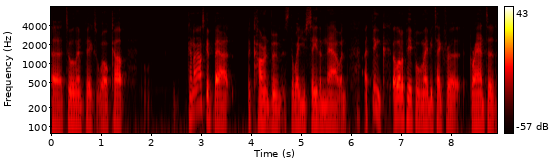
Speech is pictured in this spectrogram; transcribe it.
uh, two Olympics, World Cup. Can I ask about the current Boomers, the way you see them now? And I think a lot of people maybe take for granted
